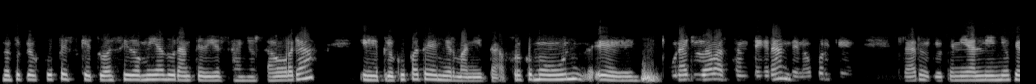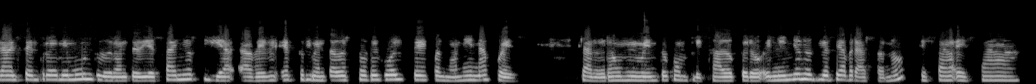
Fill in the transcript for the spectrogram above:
no te preocupes que tú has sido mía durante 10 años. Ahora, eh, preocúpate de mi hermanita. Fue como un, eh, una ayuda bastante grande, ¿no? Porque, claro, yo tenía al niño que era el centro de mi mundo durante 10 años y haber experimentado esto de golpe con la nena, pues, claro, era un momento complicado, pero el niño nos dio ese abrazo, ¿no? Esa, esa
